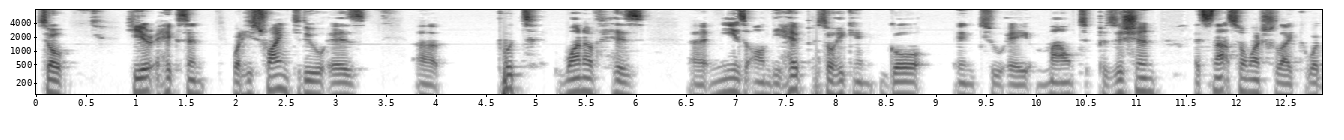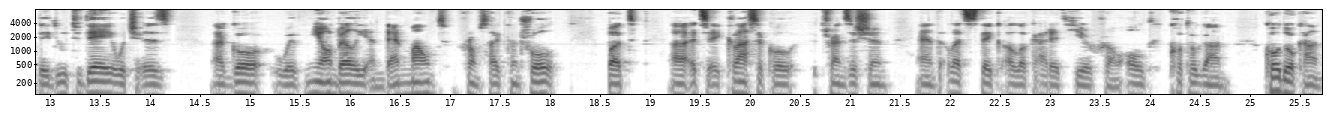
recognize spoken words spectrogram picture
So here Hickson, what he's trying to do is uh, put one of his uh, knees on the hip so he can go into a mount position. It's not so much like what they do today, which is uh, go with knee on belly and then mount from side control, but uh, it's a classical transition and let's take a look at it here from old Kotogan, Kodokan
